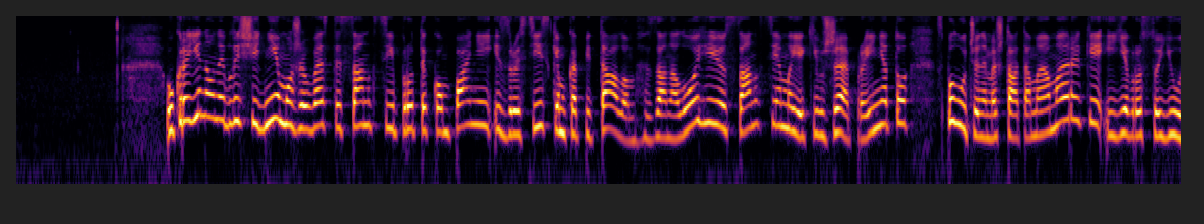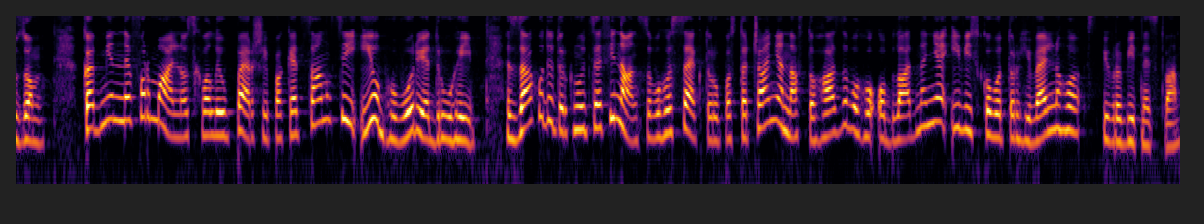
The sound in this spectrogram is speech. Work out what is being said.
Україна у найближчі дні може ввести санкції проти компаній із російським капіталом за аналогією з санкціями, які вже прийнято Сполученими Штатами Америки і Євросоюзом. Кабмін неформально схвалив перший пакет санкцій і обговорює другий. Заходи торкнуться фінансового сектору постачання нафтогазового обладнання і військово-торгівельного співробітництва.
